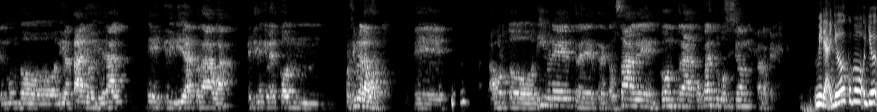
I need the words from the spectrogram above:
del mundo libertario y liberal, eh, que divide harto el agua, que tiene que ver con, por ejemplo, el aborto. Eh, aborto libre, tres, tres, causales, en contra. ¿Cuál es tu posición al respecto? Mira, yo como yo,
